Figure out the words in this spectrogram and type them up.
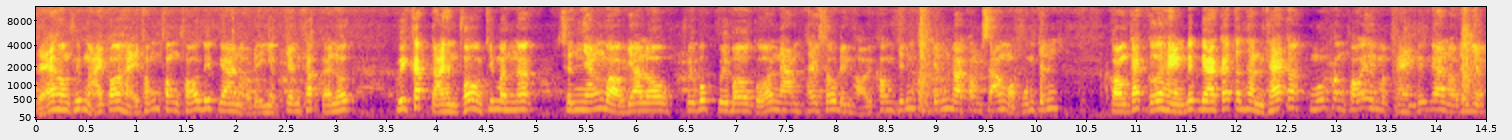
Rẻ hơn khuyến mãi có hệ thống phân phối bếp ga nội địa Nhật trên khắp cả nước quý khách tại thành phố Hồ Chí Minh á xin nhắn vào Zalo Facebook Viber của Nam theo số điện thoại 0909 306 149 còn các cửa hàng bếp ga các tỉnh thành khác á, muốn phân phối thêm mặt hàng bếp ga nội địa Nhật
